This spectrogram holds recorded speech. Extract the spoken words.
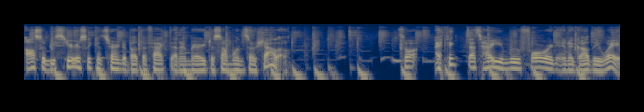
also be seriously concerned about the fact that I'm married to someone so shallow. So I think that's how you move forward in a godly way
